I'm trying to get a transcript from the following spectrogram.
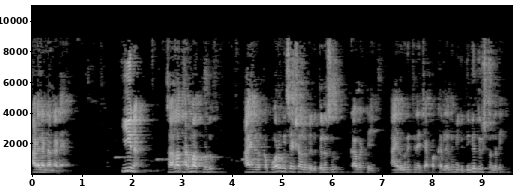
అడగండి అన్నాడు ఆయన. ఈయన చాలా ధర్మాత్ముడు. ఆయన యొక్క పూర్వ విశేషాలు మీకు తెలుసు. కాబట్టి ఆయన గురించి నేను చెప్పక్కర్లేదు. మీకు దివ్య దృష్టి ఉన్నది.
